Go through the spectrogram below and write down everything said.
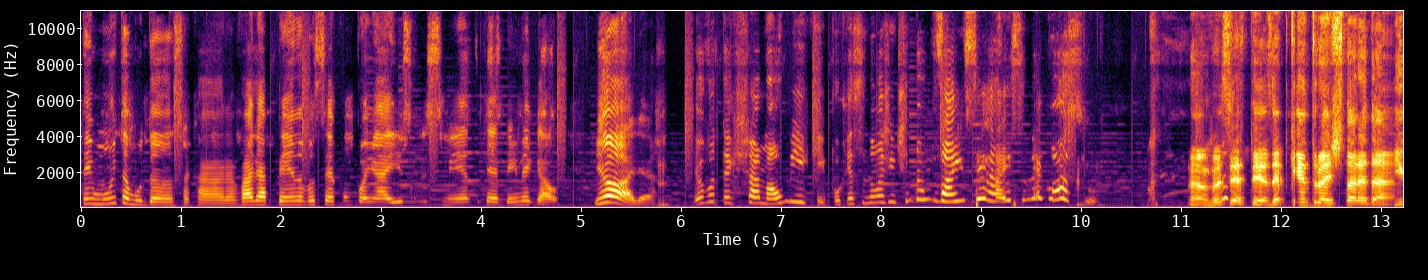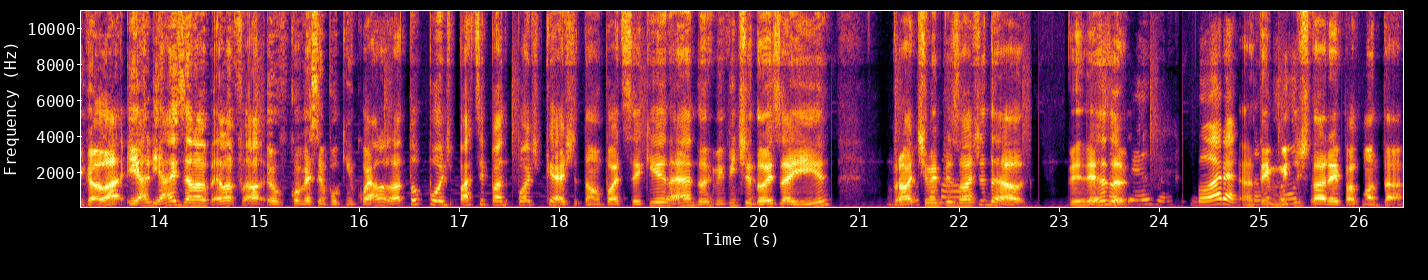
Tem muita mudança, cara. Vale a pena você acompanhar esse crescimento, que é bem legal. E olha, hum. eu vou ter que chamar o Mickey, porque senão a gente não vai encerrar esse negócio. Não, com certeza. É porque entrou a história da amiga lá. E, aliás, ela, ela, eu conversei um pouquinho com ela, ela topou de participar do podcast. Então, pode ser que, né, 2022 aí, brote um episódio dela. Beleza? Bora. Ela tem junto. muita história aí para contar.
